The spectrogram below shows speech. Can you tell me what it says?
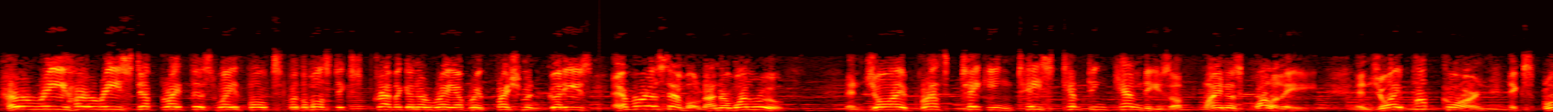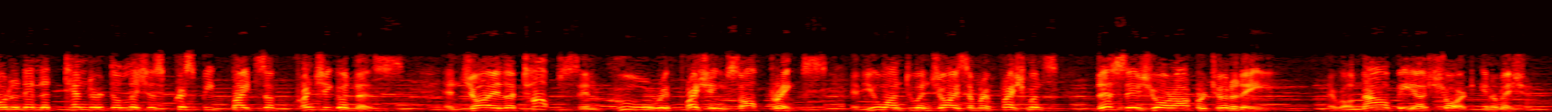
Hurry, hurry, step right this way, folks, for the most extravagant array of refreshment goodies ever assembled under one roof. Enjoy breathtaking, taste tempting candies of finest quality. Enjoy popcorn, exploded into tender, delicious, crispy bites of crunchy goodness. Enjoy the tops in cool, refreshing soft drinks. If you want to enjoy some refreshments, this is your opportunity. There will now be a short intermission.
